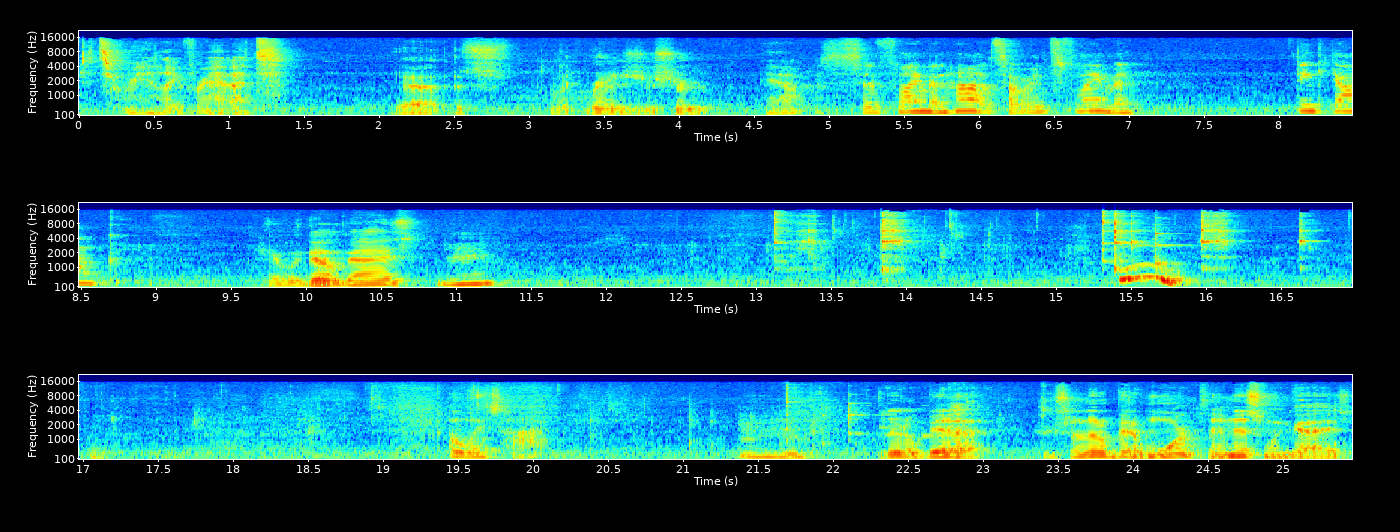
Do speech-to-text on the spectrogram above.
It's really red. Yeah, it's like red as your shirt. Yeah, it said flaming hot, so it's flaming. Dinky donk. Here we go, guys. Mm-hmm. Ooh. Oh, it's hot. Mm A little bit of, there's a little bit of warmth in this one, guys.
